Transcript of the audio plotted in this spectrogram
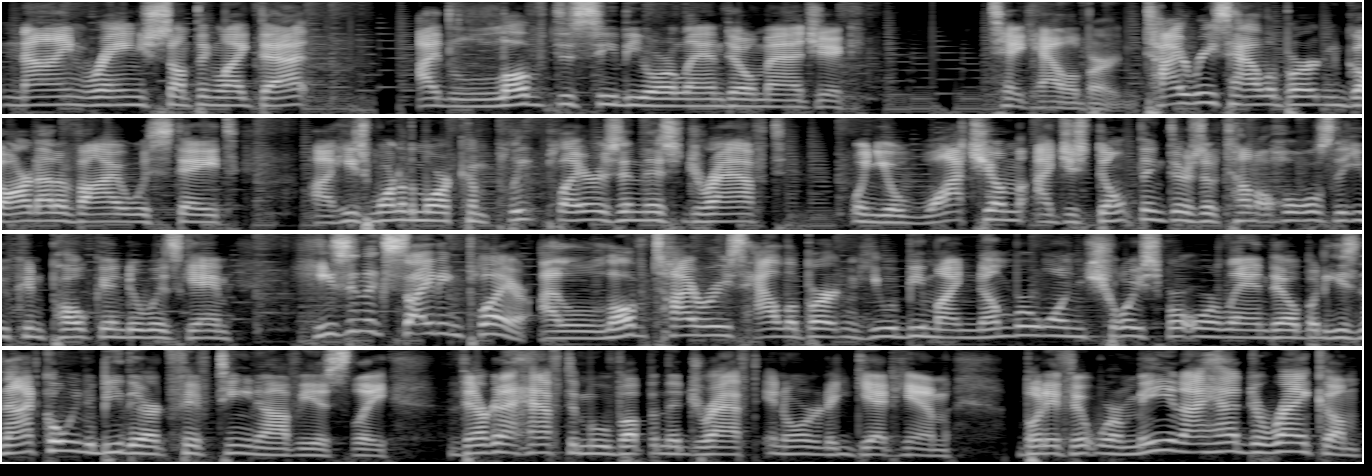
nine range, something like that, I'd love to see the Orlando Magic take Halliburton. Tyrese Halliburton, guard out of Iowa State. Uh, he's one of the more complete players in this draft. When you watch him, I just don't think there's a ton of holes that you can poke into his game. He's an exciting player. I love Tyrese Halliburton. He would be my number one choice for Orlando, but he's not going to be there at 15, obviously. They're going to have to move up in the draft in order to get him. But if it were me and I had to rank them,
